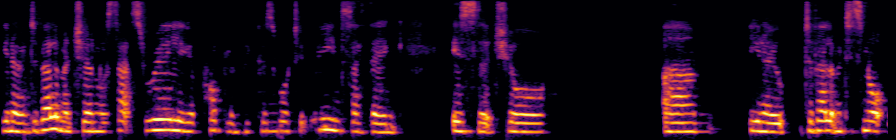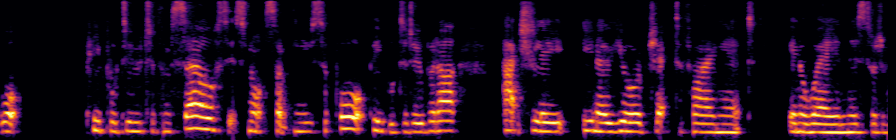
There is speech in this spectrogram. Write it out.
you know, in development journals, that's really a problem because what it means, I think, is that your, um, you know, development is not what people do to themselves. It's not something you support people to do, but are actually, you know, you're objectifying it in a way in this sort of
